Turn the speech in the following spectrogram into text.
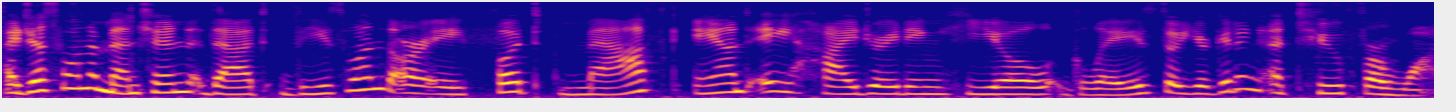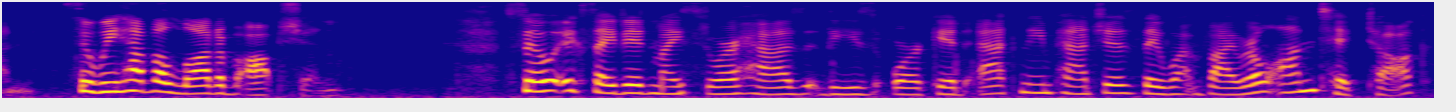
I just want to mention that these ones are a foot mask and a hydrating heel glaze. So you're getting a two for one. So we have a lot of options. So excited my store has these orchid acne patches. They went viral on TikTok.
